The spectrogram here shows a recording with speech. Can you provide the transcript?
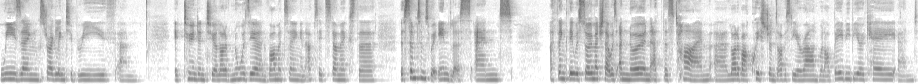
wheezing, struggling to breathe. Um, it turned into a lot of nausea and vomiting and upset stomachs. The the symptoms were endless, and I think there was so much that was unknown at this time. Uh, a lot of our questions, obviously, around will our baby be okay, and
